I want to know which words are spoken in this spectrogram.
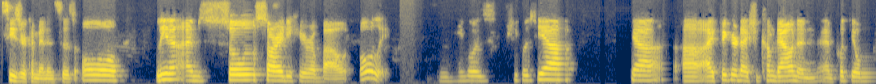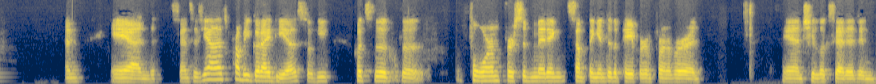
sees her come in and says, "Oh, Lena, I'm so sorry to hear about Ole." And he goes, she goes, "Yeah, yeah. Uh, I figured I should come down and and put the old and and Sven says, "Yeah, that's probably a good idea." So he puts the the form for submitting something into the paper in front of her and and she looks at it and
